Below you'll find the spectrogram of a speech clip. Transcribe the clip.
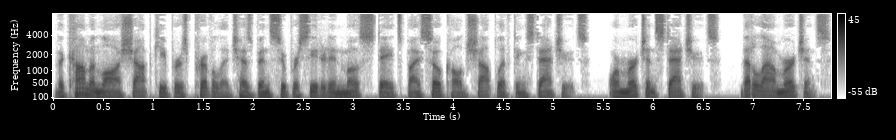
The common law shopkeeper's privilege has been superseded in most states by so called shoplifting statutes, or merchant statutes, that allow merchants,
